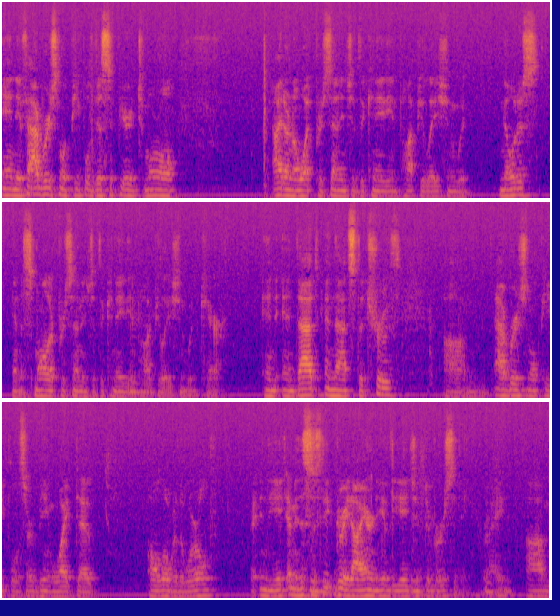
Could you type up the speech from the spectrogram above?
And if Aboriginal people disappeared tomorrow, I don't know what percentage of the Canadian population would notice, and a smaller percentage of the Canadian mm-hmm. population would care. And, and, that, and that's the truth. Um, Aboriginal peoples are being wiped out all over the world in the age. I mean, this is the mm-hmm. great irony of the age of mm-hmm. diversity, right? Mm-hmm. Um,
